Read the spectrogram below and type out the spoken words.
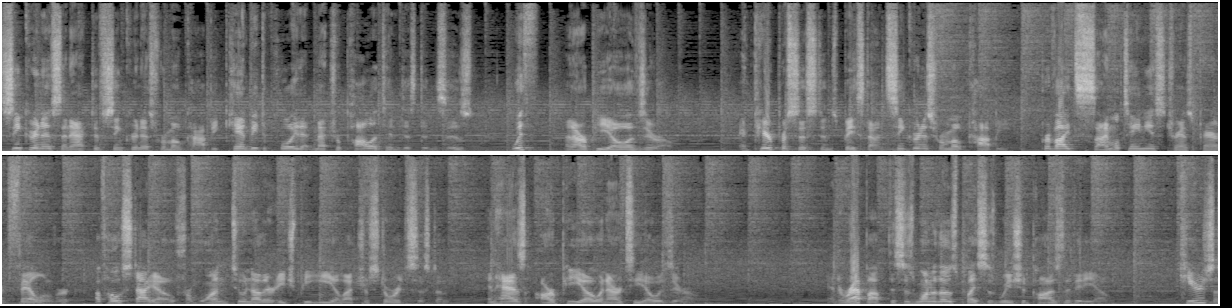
Synchronous and active synchronous remote copy can be deployed at metropolitan distances with an RPO of zero. And peer persistence based on synchronous remote copy provides simultaneous transparent failover of host I/O from one to another HPE Alletra storage system and has RPO and RTO of zero. And to wrap up, this is one of those places where you should pause the video. Here's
